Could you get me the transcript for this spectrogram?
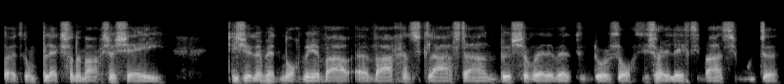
bij het complex van de Marseillais. Die zullen met nog meer uh, wagens klaarstaan. Bussen werden, werden toen doorzocht. Die zou je legitimatie moeten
